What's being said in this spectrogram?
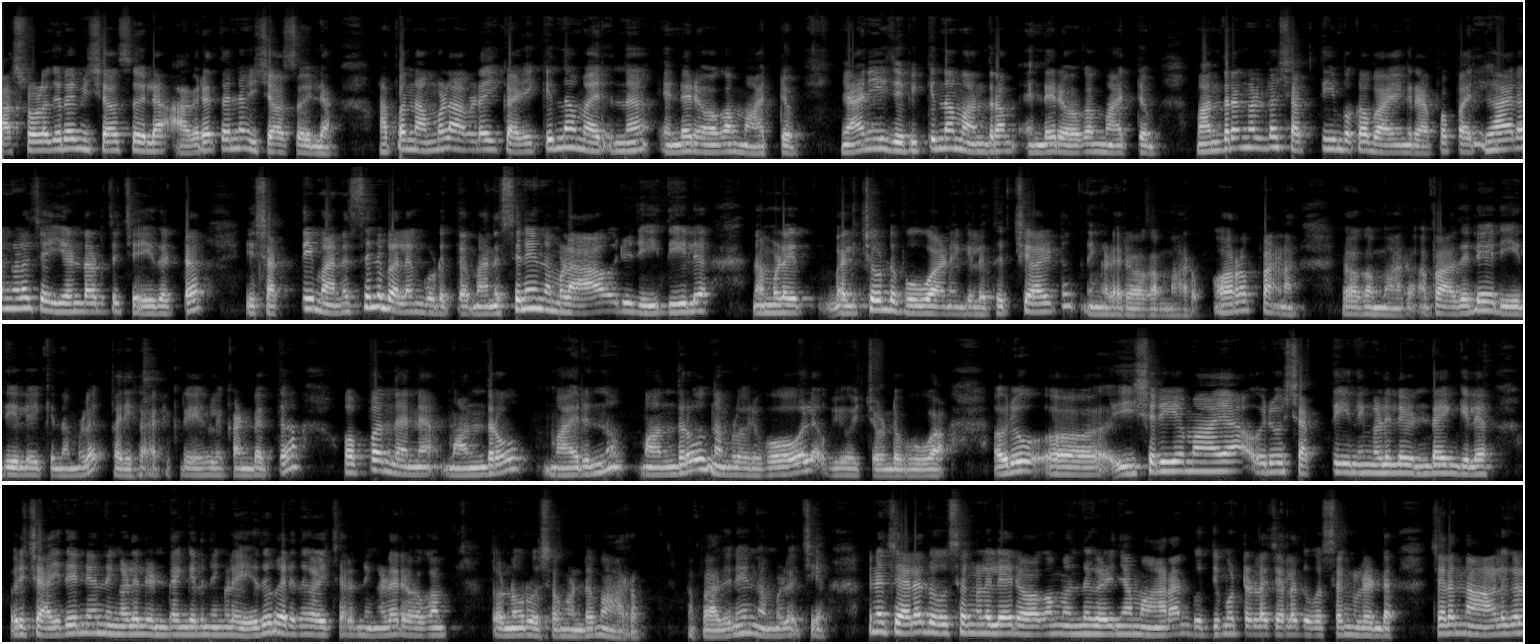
ആസ്ട്രോളജറെ വിശ്വാസമില്ല അവരെ തന്നെ വിശ്വാസമില്ല. അപ്പം നമ്മൾ അവിടെ ഈ കഴിക്കുന്ന മരുന്ന് എന്റെ രോഗം മാറ്റും. ഞാൻ ഈ ജപിക്കുന്ന മന്ത്രം എന്റെ രോഗം മാറ്റും. മന്ത്രങ്ങളുടെ ശക്തിയും ഒക്കെ ഭയങ്കര. അപ്പോൾ പരിഹാരങ്ങൾ ചെയ്യേണ്ടടുത്ത് ചെയ്തിട്ട് ഈ ശക്തി മനസ്സിന് ബലം കൊടുത്ത് മനസ്സിനെ നമ്മൾ ആ ഒരു രീതിയിൽ നമ്മൾ വലിച്ചുകൊണ്ട് പോവുകയാണെങ്കിൽ തീർച്ചയായിട്ടും നിങ്ങളുടെ രോഗം മാറും. ഉറപ്പാണ് രോഗം മാറും. അപ്പോൾ അതിലെ രീതിയിലേക്ക് നമ്മൾ പരിഹാര ക്രിയകൾ കണ്ടെത്തുക. ഒപ്പം തന്നെ മന്ത്രവും മരുന്നും മന്ത്രവും നമ്മൾ ഒരുപോലെ ഉപയോഗിച്ചുകൊണ്ട് പോവുക. ഒരു ഈശ്വരീയമായ ഒരു ശക്തി നിങ്ങളിൽ ഉണ്ടെങ്കിൽ ഒരു ചൈതന്യം നിങ്ങളിൽ ഉണ്ടെങ്കിൽ നിങ്ങൾ ഏത് മരുന്ന് കഴിച്ചാലും നിങ്ങളുടെ രോഗം തൊണ്ണൂറ് ദിവസം കൊണ്ട് മാറും. അപ്പോൾ അതിനെ നമ്മൾ ചെയ്യാം. പിന്നെ ചില ദിവസങ്ങളിലെ രോഗം വന്നു കഴിഞ്ഞാൽ മാറാൻ ബുദ്ധിമുട്ടുള്ള ചില ദിവസങ്ങളുണ്ട്. ചില നാളുകൾ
